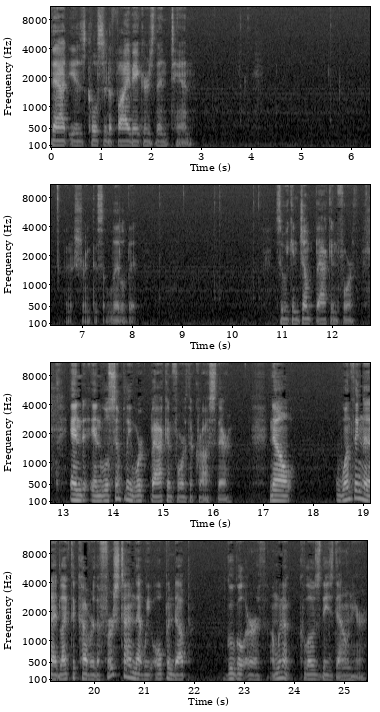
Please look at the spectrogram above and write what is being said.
that is closer to 5 acres than 10. I'm going to shrink this a little bit so we can jump back and forth. And, and we'll simply work back and forth across there. Now, one thing that I'd like to cover the first time that we opened up Google Earth, I'm going to close these down here.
